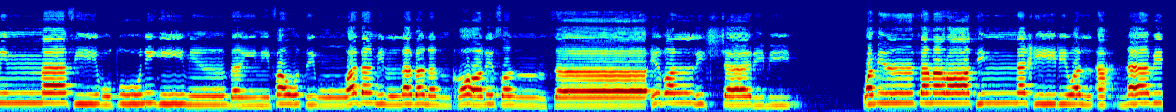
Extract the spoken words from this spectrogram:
مما في بطونه من بين فرث ودم لبنا خالصا سائغا للشاربين ومن ثمرات النخيل والأعناب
